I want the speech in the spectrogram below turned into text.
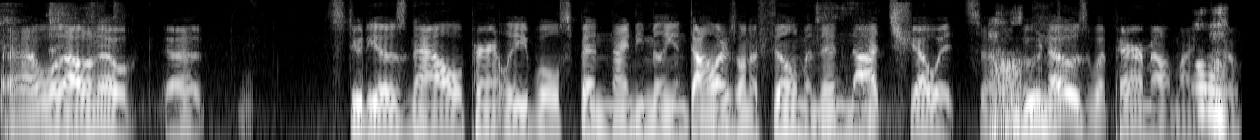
Uh, well, I don't know. Uh, studios now apparently will spend ninety million dollars on a film and then not show it. So oh. who knows what Paramount might oh. do?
